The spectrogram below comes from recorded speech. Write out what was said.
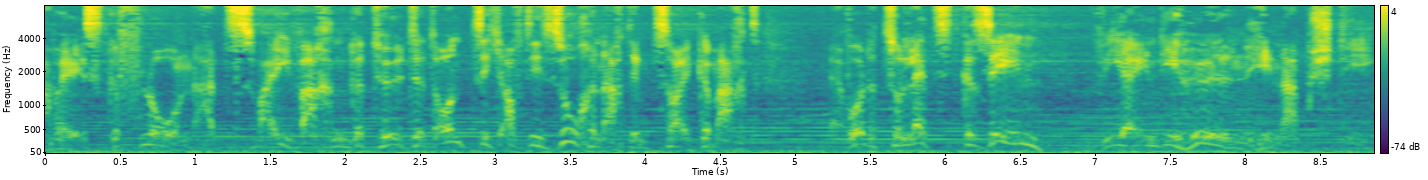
aber er ist geflohen, hat zwei Wachen getötet und sich auf die Suche nach dem Zeug gemacht. Er wurde zuletzt gesehen, wie er in die Höhlen hinabstieg.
